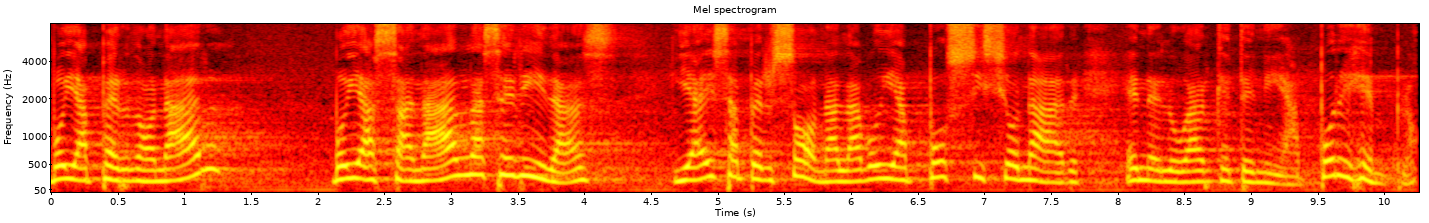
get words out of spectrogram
Voy a perdonar, voy a sanar las heridas y a esa persona la voy a posicionar en el lugar que tenía. Por ejemplo,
